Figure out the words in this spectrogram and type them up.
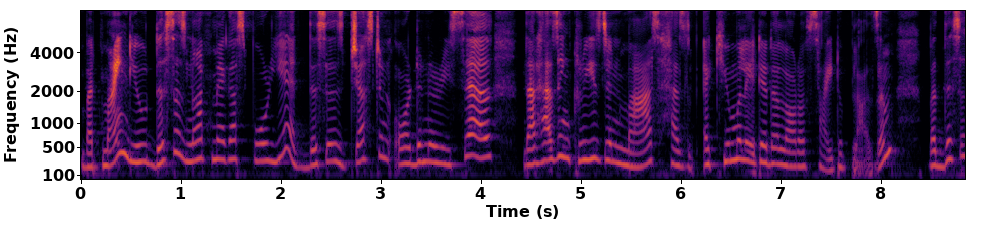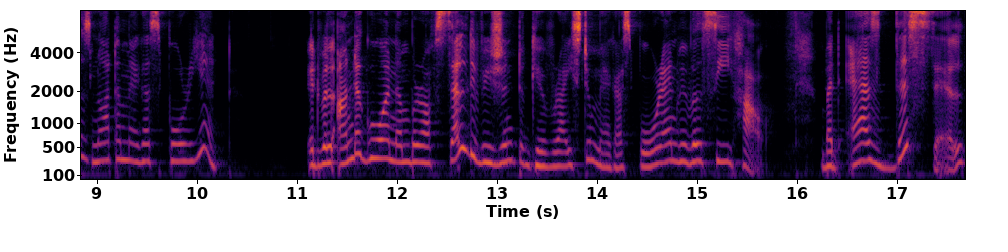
But mind you, this is not megaspore yet. This is just an ordinary cell that has increased in mass, has accumulated a lot of cytoplasm, but this is not a megaspore yet. It will undergo a number of cell division to give rise to megaspore and we will see how. But as this cell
